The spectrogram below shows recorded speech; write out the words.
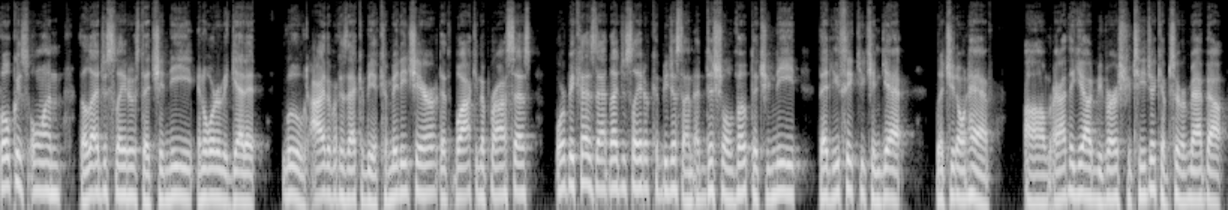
Focus on the legislators that you need in order to get it moved. Either because that could be a committee chair that's blocking the process, or because that legislator could be just an additional vote that you need that you think you can get that you don't have. Um, and I think you ought to be very strategic and sort of map out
